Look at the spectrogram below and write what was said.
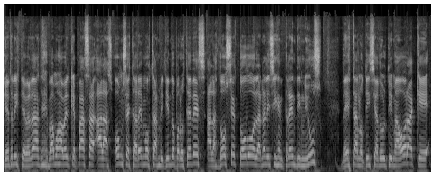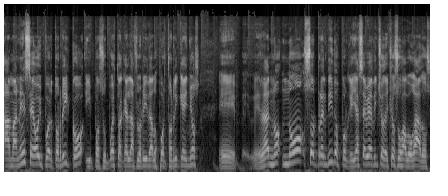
Qué triste, ¿verdad? Vamos a ver qué pasa. A las 11 estaremos transmitiendo para ustedes. A las 12 todo el análisis en Trending News de esta noticia de última hora que amanece hoy Puerto Rico y por supuesto acá en la Florida los puertorriqueños, eh, ¿verdad? No, no sorprendidos porque ya se había dicho, de hecho sus abogados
